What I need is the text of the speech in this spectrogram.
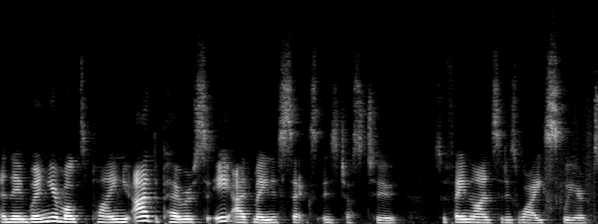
And then when you're multiplying, you add the powers, so 8 add minus 6 is just 2. So final answer is y squared.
